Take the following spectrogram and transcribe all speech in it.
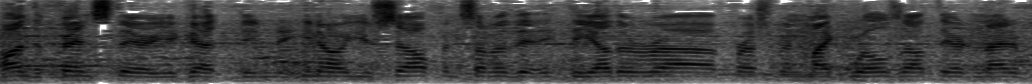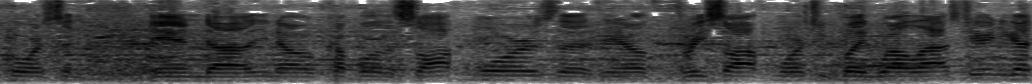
on defense there. You got you know yourself and some of the the other uh, freshmen, Mike Wills out there tonight, of course, and and uh, you know a couple of the sophomores, the you know three sophomores who played well last year, and you got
